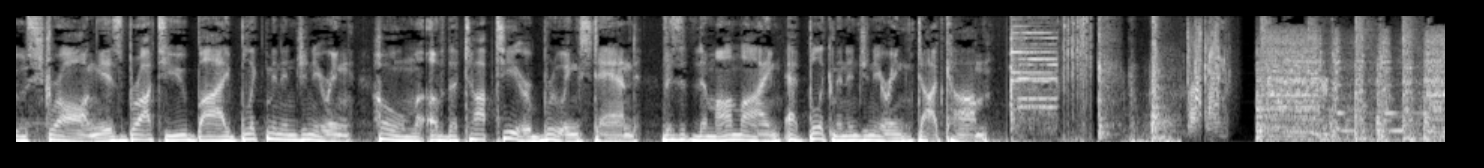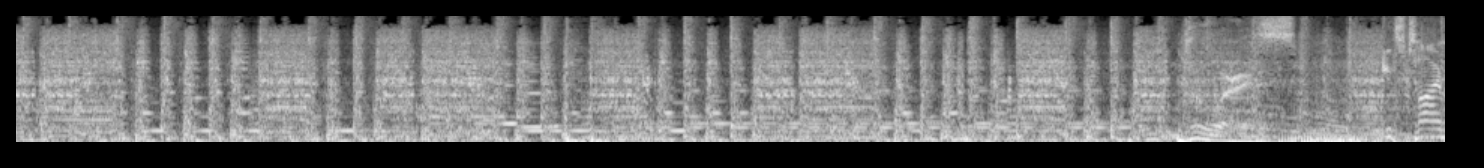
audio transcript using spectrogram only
Brew Strong is brought to you by Blichmann Engineering, home of the top tier brewing stand. Visit them online at blichmannengineering.com.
